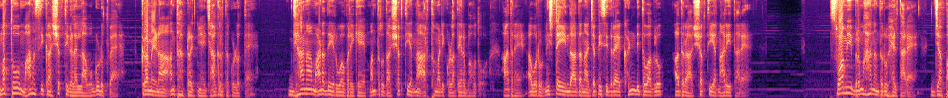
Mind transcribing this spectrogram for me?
ಮತ್ತು ಮಾನಸಿಕ ಶಕ್ತಿಗಳೆಲ್ಲ ಒಗ್ಗೂಡುತ್ತವೆ. ಕ್ರಮೇಣ ಅಂತಃಪ್ರಜ್ಞೆ ಜಾಗೃತಗೊಳ್ಳುತ್ತೆ. ಧ್ಯಾನ ಮಾಡದೇ ಇರುವವರಿಗೆ ಮಂತ್ರದ ಶಕ್ತಿಯನ್ನು ಅರ್ಥ ಮಾಡಿಕೊಳ್ಳದೇ ಇರಬಹುದು. ಆದರೆ ಅವರು ನಿಷ್ಠೆಯಿಂದ ಅದನ್ನು ಜಪಿಸಿದರೆ ಖಂಡಿತವಾಗಲೂ ಅದರ ಶಕ್ತಿಯನ್ನು ಅರಿಯುತ್ತಾರೆ ಸ್ವಾಮಿ ಬ್ರಹ್ಮಾನಂದರು ಹೇಳ್ತಾರೆ, ಜಪ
